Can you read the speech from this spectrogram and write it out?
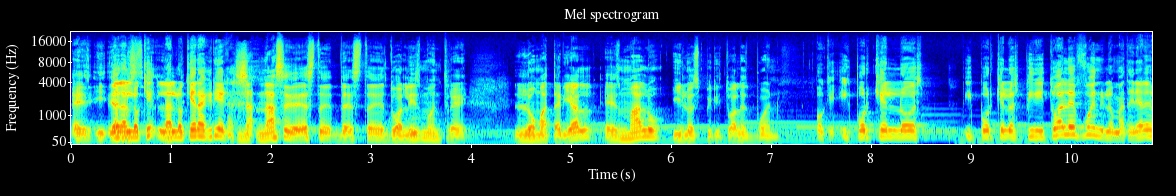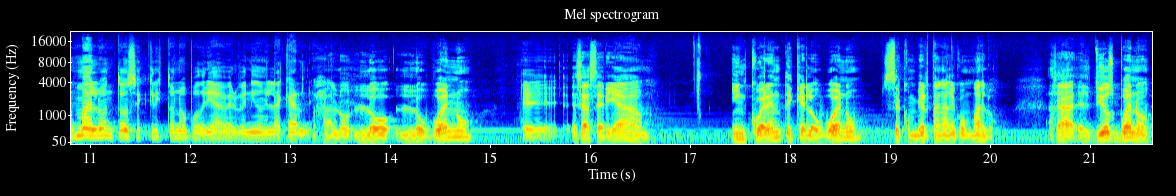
eh, y, de las, digamos, loque- las loqueras griegas. na- nace de este, de este dualismo entre lo material es malo y lo espiritual es bueno. Ok, y porque, lo, es- y porque lo espiritual es bueno y lo material es malo, entonces Cristo no podría haber venido en la carne. Ajá, lo, lo- lo bueno, eh, o sea, sería incoherente que lo bueno se convierta en algo malo. O sea, el Dios bueno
